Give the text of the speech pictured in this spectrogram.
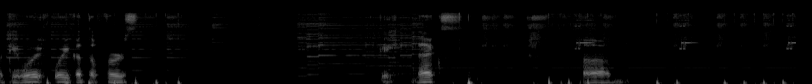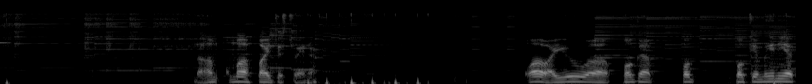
Okay, we we got the first. Okay, next. Um. No, I'm, I'm gonna fight this trainer. Wow, are you uh Poke Poke Pokemaniac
